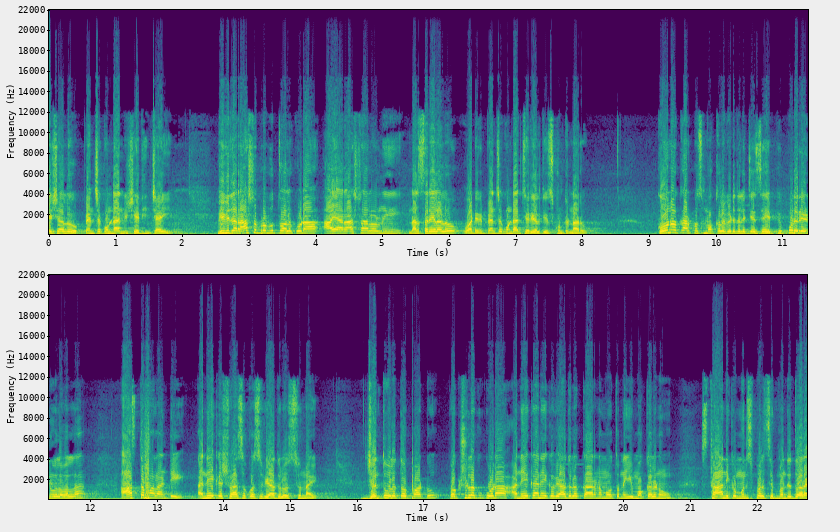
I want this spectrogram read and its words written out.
దేశాలు పెంచకుండా నిషేధించాయి. వివిధ రాష్ట్ర ప్రభుత్వాలు కూడా ఆయా రాష్ట్రాల్లోని నర్సరీలలో వాటిని పెంచకుండా చర్యలు తీసుకుంటున్నారు. కోనోకార్పస్ మొక్కలు విడుదల చేసే పిప్పుడు రేణువుల వల్ల ఆస్తమా లాంటి అనేక శ్వాసకోశ వ్యాధులు వస్తున్నాయి. జంతువులతో పాటు పక్షులకు కూడా అనేక అనేక వ్యాధులకు కారణమవుతున్న ఈ మొక్కలను స్థానిక మున్సిపల్ సిబ్బంది ద్వారా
